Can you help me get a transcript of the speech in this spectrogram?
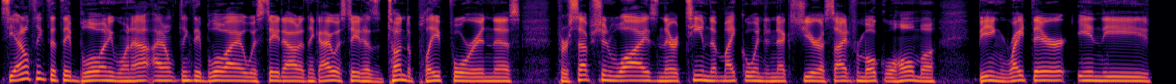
see. I don't think that they blow anyone out. I don't think they blow Iowa State out. I think Iowa State has a ton to play for in this, perception wise, and they're a team that might go into next year, aside from Oklahoma, being right there in the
